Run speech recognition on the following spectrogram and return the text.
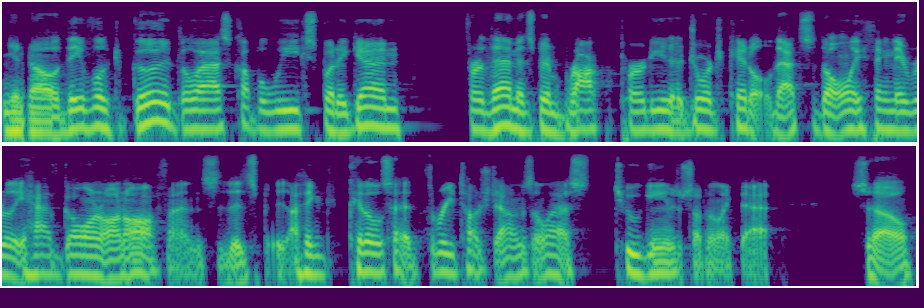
You know, they've looked good the last couple weeks, but again, for them, it's been Brock Purdy to George Kittle. That's the only thing they really have going on offense. It's, I think Kittle's had three touchdowns the last two games or something like that. So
